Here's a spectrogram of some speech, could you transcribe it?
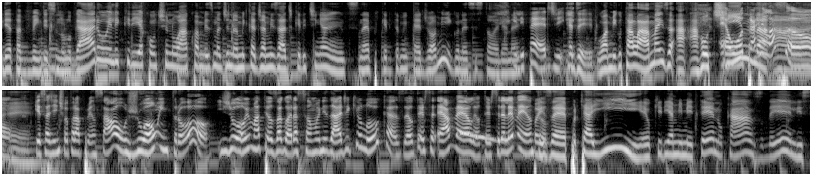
Queria estar vivendo isso no lugar ou ele queria continuar com a mesma dinâmica de amizade que ele tinha antes, né? Porque ele também perde o amigo nessa história, né? Ele perde. Quer e dizer, o amigo tá lá, mas a, a rotina. é outra relação. Ah, é. Porque se a gente for para pensar, o João entrou e João e Matheus agora são uma unidade que o Lucas é o terceiro, é a vela, é o terceiro elemento. Pois é, porque aí eu queria me meter no caso deles,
